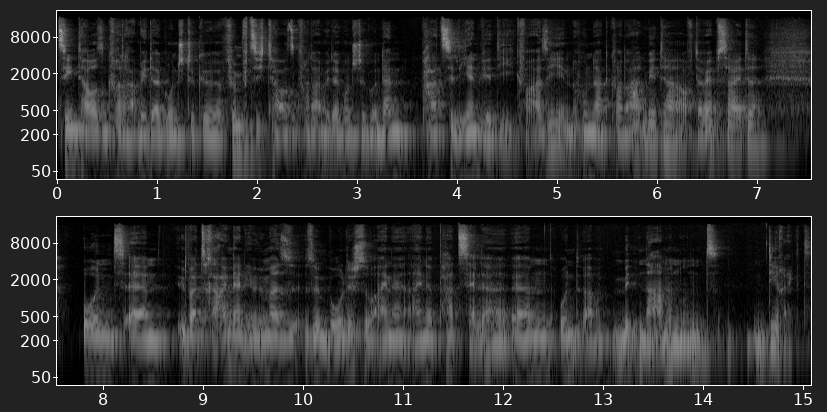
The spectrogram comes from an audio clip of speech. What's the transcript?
10.000 Quadratmeter Grundstücke, 50.000 Quadratmeter Grundstücke und dann parzellieren wir die quasi in 100 Quadratmeter auf der Webseite und ähm, übertragen dann eben immer symbolisch so eine, eine Parzelle ähm, und äh, mit Namen und direkt.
